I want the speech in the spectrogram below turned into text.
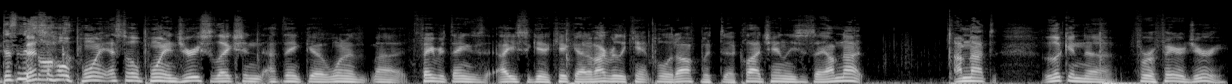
Doesn't That's the whole point. That's the whole point in jury selection. I think uh, one of my favorite things I used to get a kick out of. I really can't pull it off, but uh, Clyde Chandler used to say, "I'm not, I'm not looking uh, for a fair jury.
